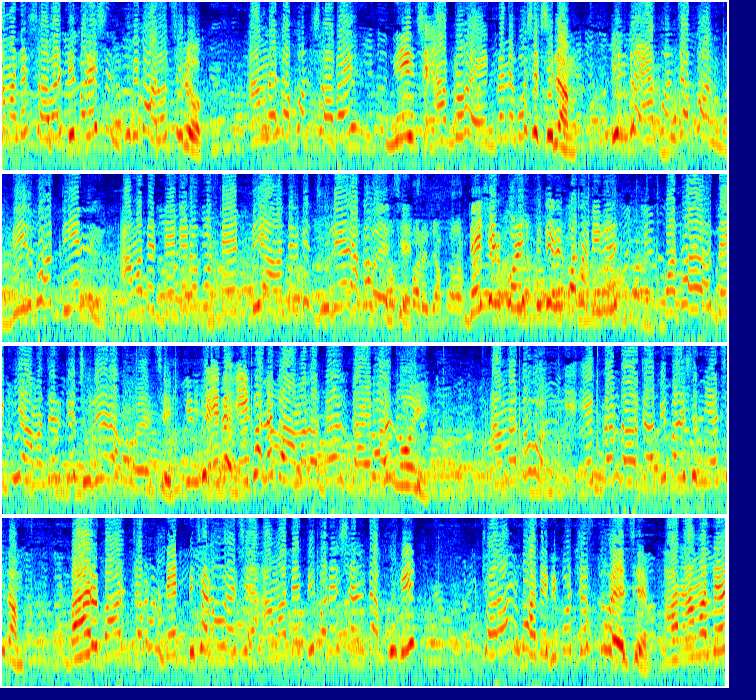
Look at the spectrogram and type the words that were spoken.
আমাদের সবার প্রিপারেশন খুবই ভালো ছিল। আমরা তখন সবাই নিজ আগ্রহ এক্সামে বসেছিলাম। কিন্তু এখন যখন দীর্ঘদিন আমাদের ডেটের উপর ডেট দিয়ে আমাদেরকে ঝুলিয়ে রাখা হয়েছে। দেশের পরিস্থিতির কথা কথা দেখিয়ে আমাদেরকে ঝুলিয়ে রাখা হয়েছে। কিন্তু এটা এখানে তো আমাদের ড্রাইভার নই। আমরা তো এক্সাম দেওয়ার জন্য প্রিপারেশন নিয়েছিলাম। বারবার যখন ডেট পিছানো হয়েছে আমাদের প্রিপারেশনটা খুবই চরমভাবে বিপর্যস্ত হয়েছে। আর আমাদের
